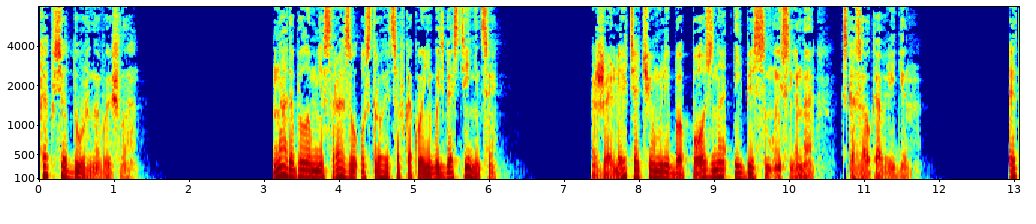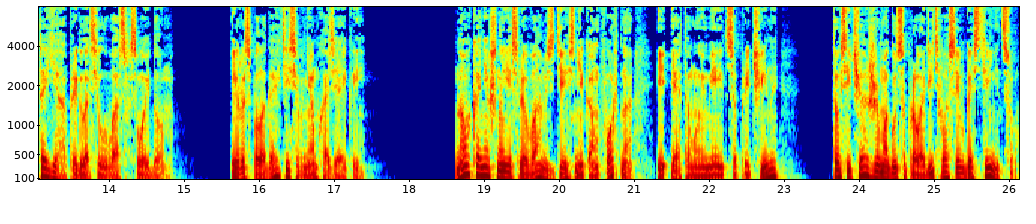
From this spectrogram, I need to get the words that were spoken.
Как все дурно вышло. Надо было мне сразу устроиться в какой-нибудь гостинице. «Жалеть о чем-либо поздно и бессмысленно», — сказал Кавригин. «Это я пригласил вас в свой дом. И располагайтесь в нем хозяйкой. Но, конечно, если вам здесь некомфортно, и этому имеются причины, то сейчас же могу сопроводить вас и в гостиницу».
